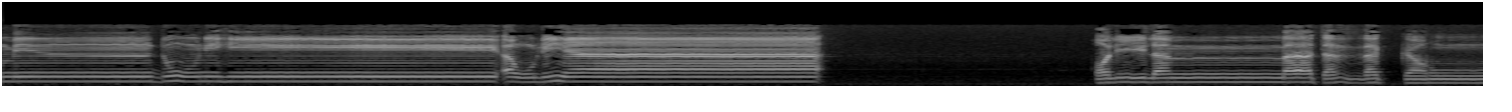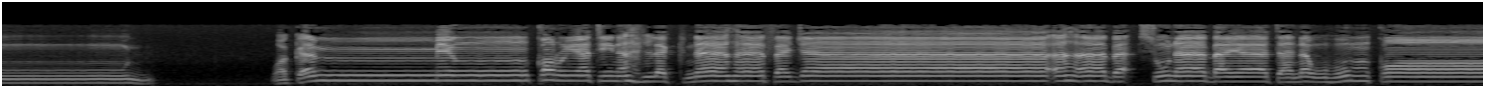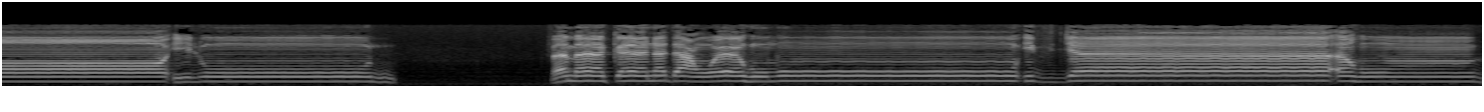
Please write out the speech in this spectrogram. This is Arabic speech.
من دونه أولياء قليلا ما تذكرون وكم من قرية أهلكناها فجاءها بأسنا بياتا وهم قائلون فما كان دعواهم إذ جاءهم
